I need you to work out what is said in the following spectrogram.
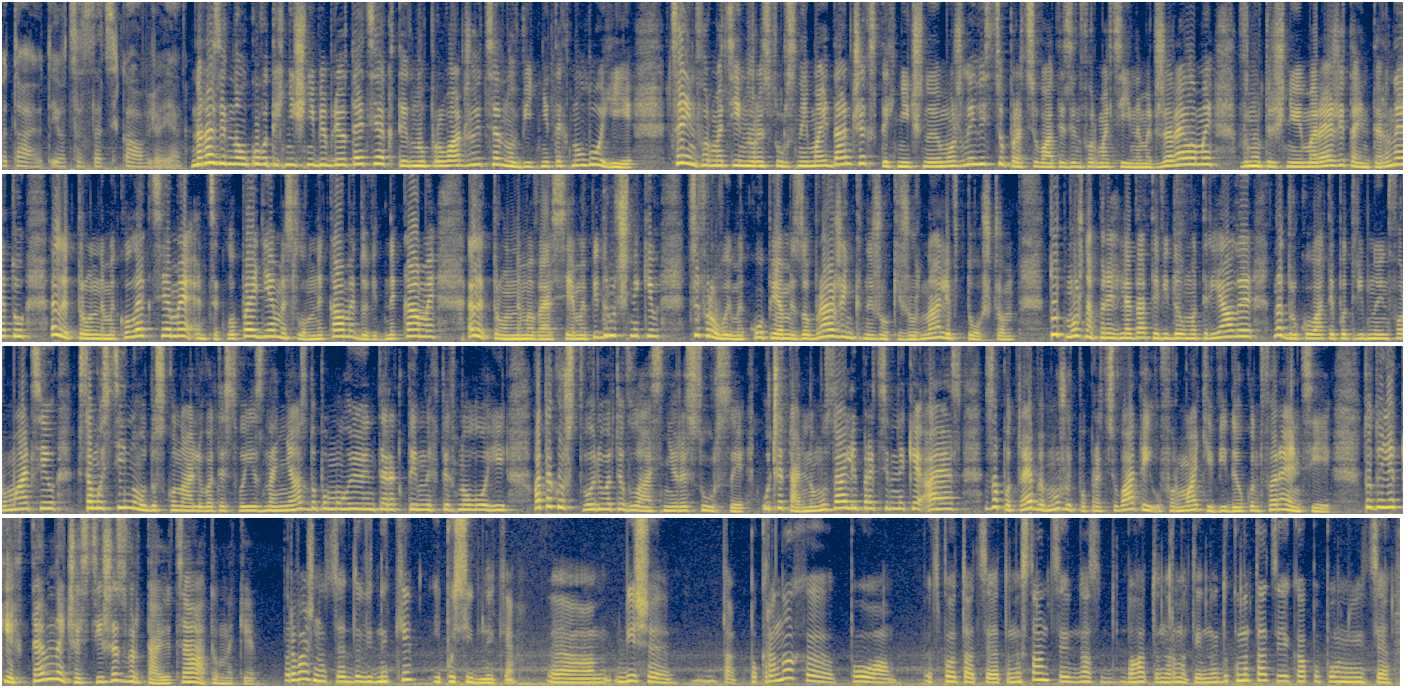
питають, і оце зацікавлює. Наразі в науково-технічній бібліотеці активно впроваджуються новітні технології. Це інформаційно-ресурсний майданчик з технічною можливістю працювати з інформаційними джерелами внутрішньої мережі та інтернету, електронними колекціями, енциклопедіями, словниками, довідниками, електронними версіями підручників, цифровими копіями зображень, книжок і журналів тощо. Тут можна переглядати відеоматеріали, надрукувати потрібну інформацію, самостійно удосконалювати свої знання з допомогою інтерактивних технологій, а також створювати власні ресурси. У читальному залі працівники АЕС за потреби можуть попрацювати й у форматі відеоконференції. То до яких тем найчастіше звертаються атомники? Переважно це довідники і посібники. Е, Більше так, по кранах, е, по експлуатації атомних станцій. У нас багато нормативної документації, яка поповнюється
